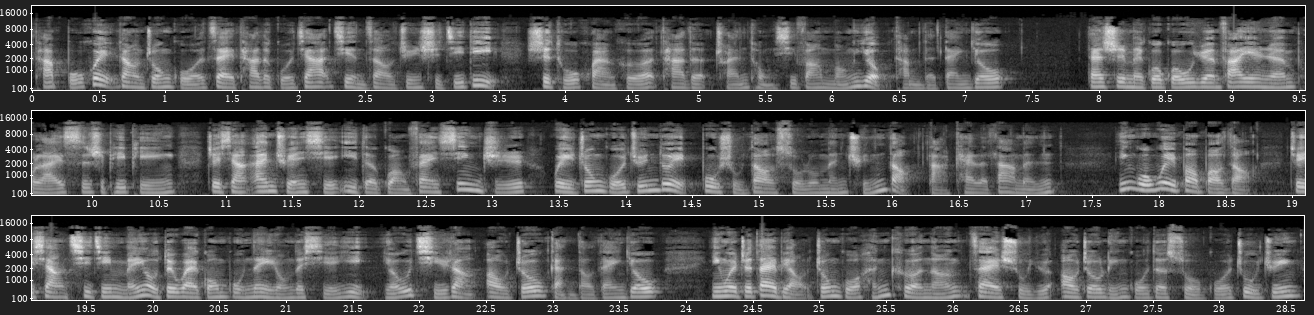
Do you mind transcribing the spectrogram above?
他不会让中国在他的国家建造军事基地，试图缓和他的传统西方盟友他们的担忧。但是，美国国务院发言人普莱斯是批评这项安全协议的广泛性质，为中国军队部署到所罗门群岛打开了大门。英国《卫报》报道，这项迄今没有对外公布内容的协议，尤其让澳洲感到担忧，因为这代表中国很可能在属于澳洲邻国的所国驻军。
